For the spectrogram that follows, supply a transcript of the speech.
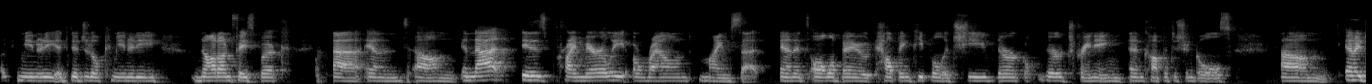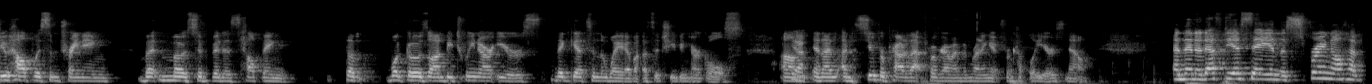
a community, a digital community, not on Facebook, uh, and um, and that is primarily around mindset, and it's all about helping people achieve their their training and competition goals. Um, and I do help with some training, but most of it is helping the what goes on between our ears that gets in the way of us achieving our goals. Um, yeah. And I, am super proud of that program. I've been running it for a couple of years now. And then at FDSA in the spring, I'll have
